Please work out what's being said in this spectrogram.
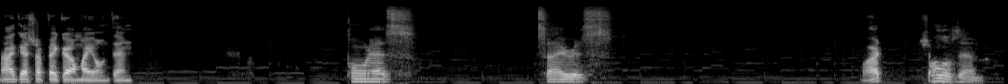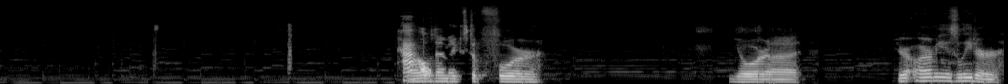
I guess I'll figure out my own then. Poras. Cyrus. What? All of them. All of them except for your uh, your army's leader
